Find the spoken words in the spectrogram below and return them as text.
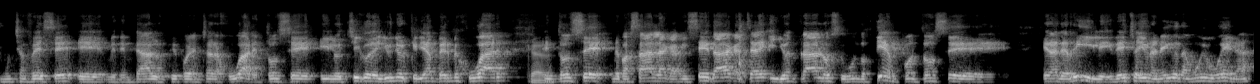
Muchas veces eh, me temblaban los pies por entrar a jugar. Entonces, y los chicos de Junior querían verme jugar. Entonces me pasaban la camiseta, ¿cachai? Y yo entraba a los segundos tiempos. Entonces era terrible. Y de hecho hay una anécdota muy buena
